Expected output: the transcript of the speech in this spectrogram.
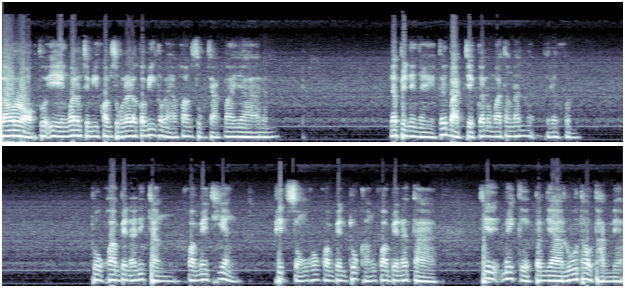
เราหลอกตัวเองว่าเราจะมีความสุขแล้วเราก็วิ่งเข้าไปหาความสุขจากมายานั้น แล้วเป็นยังไง ก็บาดเจ็บกันออกมาทั้งนั้นนะแต่ละคน ถูกความเป็นอนิจจัง ความไม่เที่ยง พิษสงของความเป็นทุกขังความเป็นอนัตตา ที่ไม่เกิดปัญญารู้เท่าทันเนี่ย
